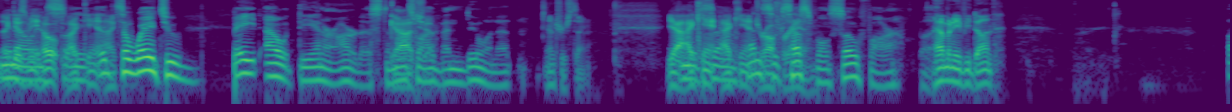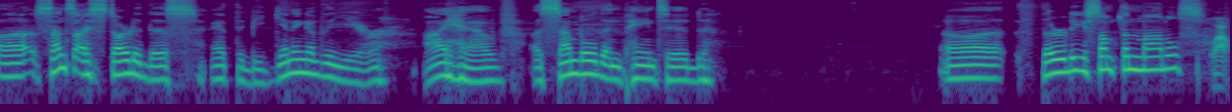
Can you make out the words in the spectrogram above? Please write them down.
That You gives know, me hope. I a- can't. It's a way to bait out the inner artist, and that's why I've been doing it. interesting. Yeah, And I can't. I uh, can't been draw for successful so far. But How many have you done? uh, since I started this at the beginning of the year, I have assembled and painted uh thirty something models. Wow.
